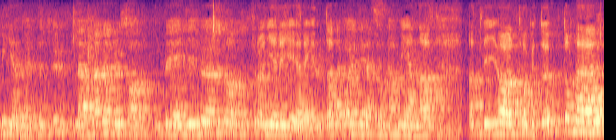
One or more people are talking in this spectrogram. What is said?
medvetet utlämnade när du sa att det är gehör från, från regeringen, utan det var ju det som jag menade, att vi har tagit upp de här... Vad,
